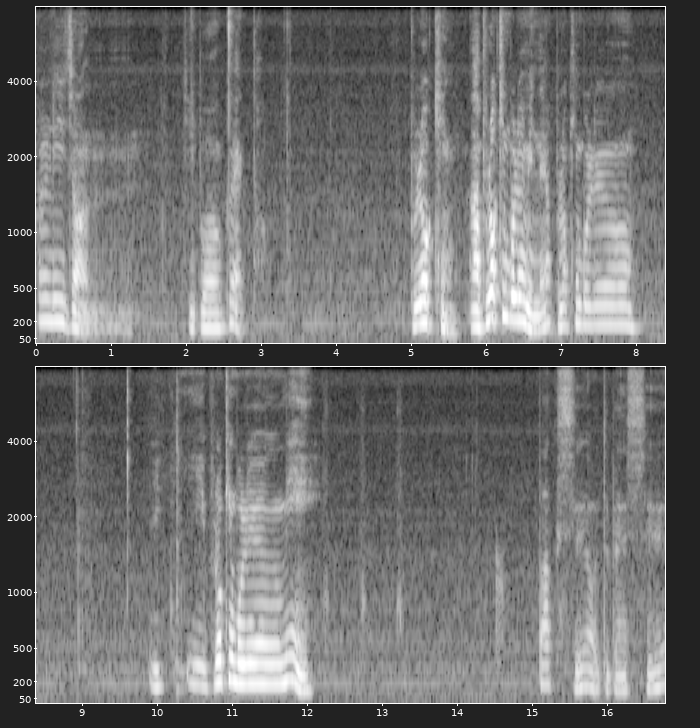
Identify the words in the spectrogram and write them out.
컬리전 디버그 액터 블로킹 아 블로킹 볼륨 있네요 블로킹 볼륨 이, 이 블로킹 볼륨이 박스 어드밴스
